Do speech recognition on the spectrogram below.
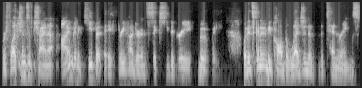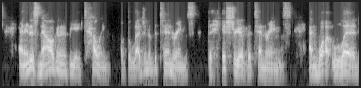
Reflections of China, I'm going to keep it a 360 degree movie, but it's going to be called The Legend of the Ten Rings. And it is now going to be a telling of the legend of the Ten Rings, the history of the Ten Rings, and what led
